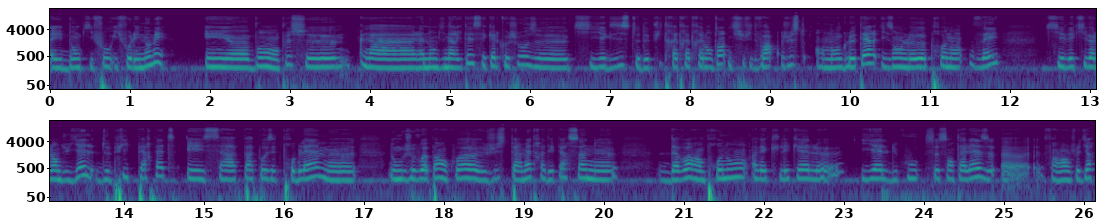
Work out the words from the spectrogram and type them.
Et donc, il faut, il faut les nommer. Et euh, bon, en plus, euh, la, non-binarité, c'est quelque chose euh, qui existe depuis très très très longtemps. Il suffit de voir juste en Angleterre, ils ont le pronom they, qui est l'équivalent du yel depuis perpète. Et ça n'a pas posé de problème. donc je vois pas en quoi juste permettre à des personnes d'avoir un pronom avec lesquels yel, du coup, se sentent à l'aise. Enfin, je veux dire,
